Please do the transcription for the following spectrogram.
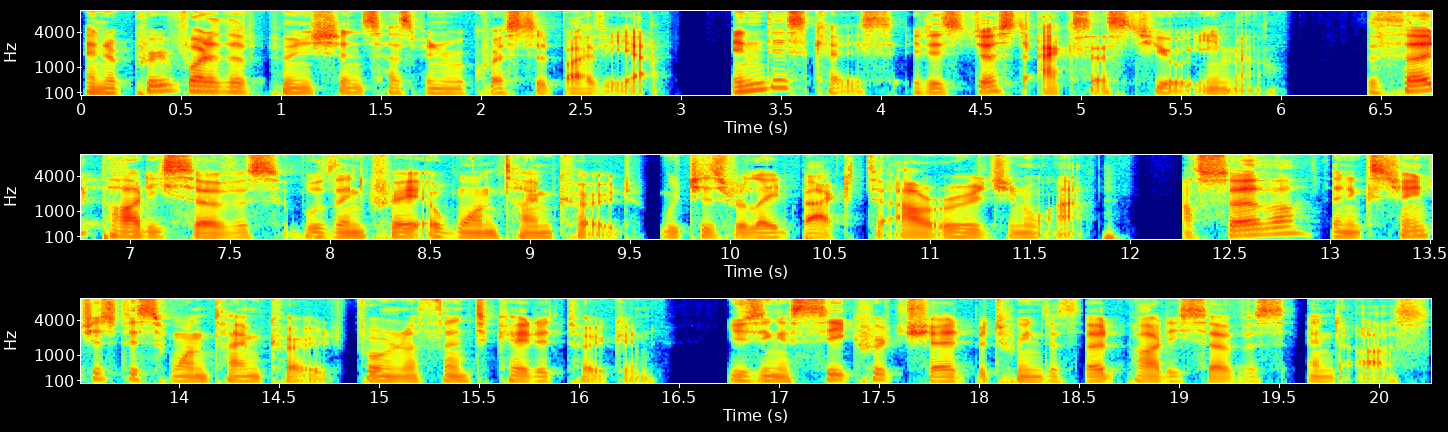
and approve whatever permissions has been requested by the app. In this case, it is just access to your email. The third party service will then create a one time code, which is relayed back to our original app. Our server then exchanges this one time code for an authenticated token using a secret shared between the third party service and us.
